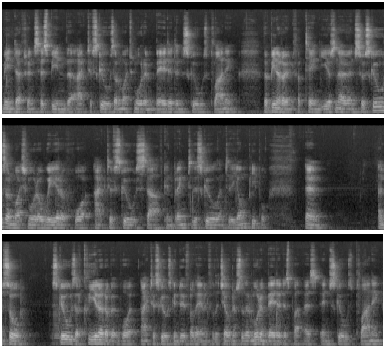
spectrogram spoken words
main difference has been that active schools are much more embedded in schools planning. They've been around for 10 years now, and so schools are much more aware of what active schools staff can bring to the school and to the young people. Um, and so schools are clearer about what active schools can do for them and for the children. So they're more embedded as, as in schools planning,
